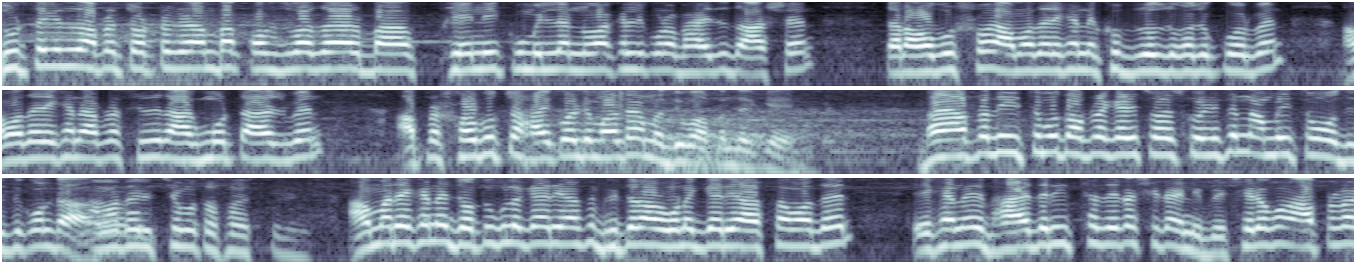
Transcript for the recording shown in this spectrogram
দূর থেকে যদি আপনার চট্টগ্রাম বা কক্সবাজার বা ফেনী কুমিল্লা নোয়াখালী কোনো ভাই যদি আসেন তারা অবশ্যই আমাদের এখানে খুব দ্রুত যোগাযোগ করবেন। আমাদের এখানে আপনার সিজন আগ মুহূর্তে আসবেন। আপনার সর্বোচ্চ হাই কোয়ালিটি মালটা আমরা দিব আপনাদেরকে। ভাই আপনাদের ইচ্ছে মতো আপনার গাড়ি চয়েস করে নিয়েছেন আমরা ইচ্ছে মতো দিচ্ছি কোনটা? আমাদের ইচ্ছে মতো চয়েস করে। আমার এখানে যতগুলো গাড়ি আছে ভিতরে আর অনেক গাড়ি আছে আমাদের। এখানে ভাইদের ইচ্ছা যেটা, সেটাই নিবে। সেরকম আপনারা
